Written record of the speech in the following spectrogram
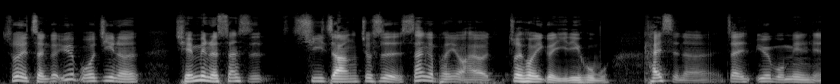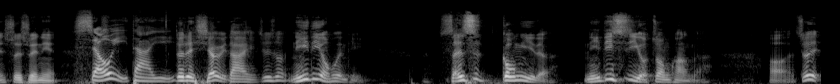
所以整个约伯记呢，前面的三十七章就是三个朋友，还有最后一个以利户，开始呢在约伯面前碎碎念，小以大义，对对，小以大义，就是说你一定有问题，神是公义的，你一定是有状况的。啊，所以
